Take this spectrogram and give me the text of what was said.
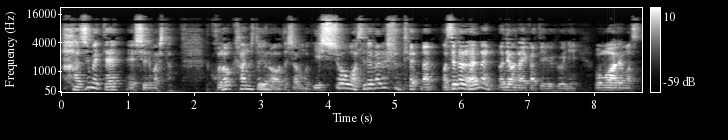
初めて知りました。この感じというのは私はもう一生忘れられるので は忘れられないのではないかというふうに思われます。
